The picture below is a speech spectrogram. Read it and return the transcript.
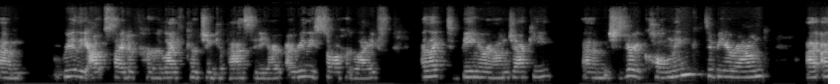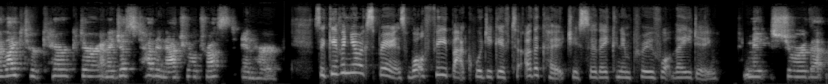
um, really outside of her life coaching capacity. I, I, really saw her life. I liked being around Jackie. Um, she's very calming to be around. I, I liked her character and I just had a natural trust in her. So, given your experience, what feedback would you give to other coaches so they can improve what they do? Make sure that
